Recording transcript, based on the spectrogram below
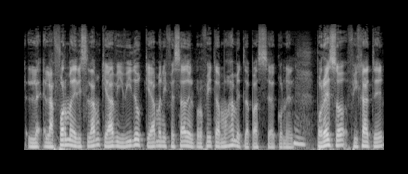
la, la forma del Islam que ha vivido, que ha manifestado el profeta Mohammed, la paz sea con él. Por eso, fíjate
